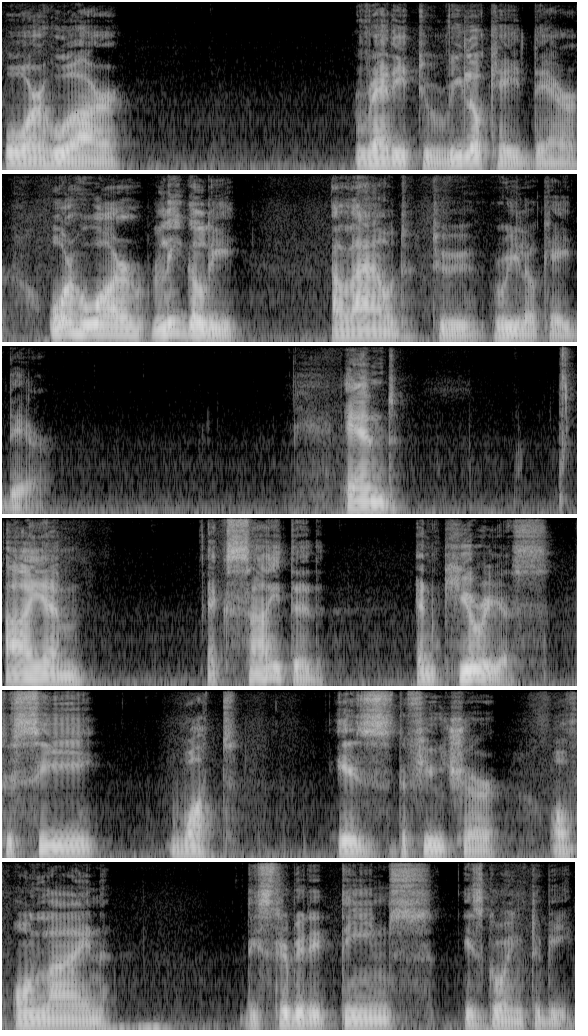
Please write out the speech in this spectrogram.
or who are ready to relocate there or who are legally allowed to relocate there. And I am excited and curious to see what is the future of online distributed teams is going to be.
